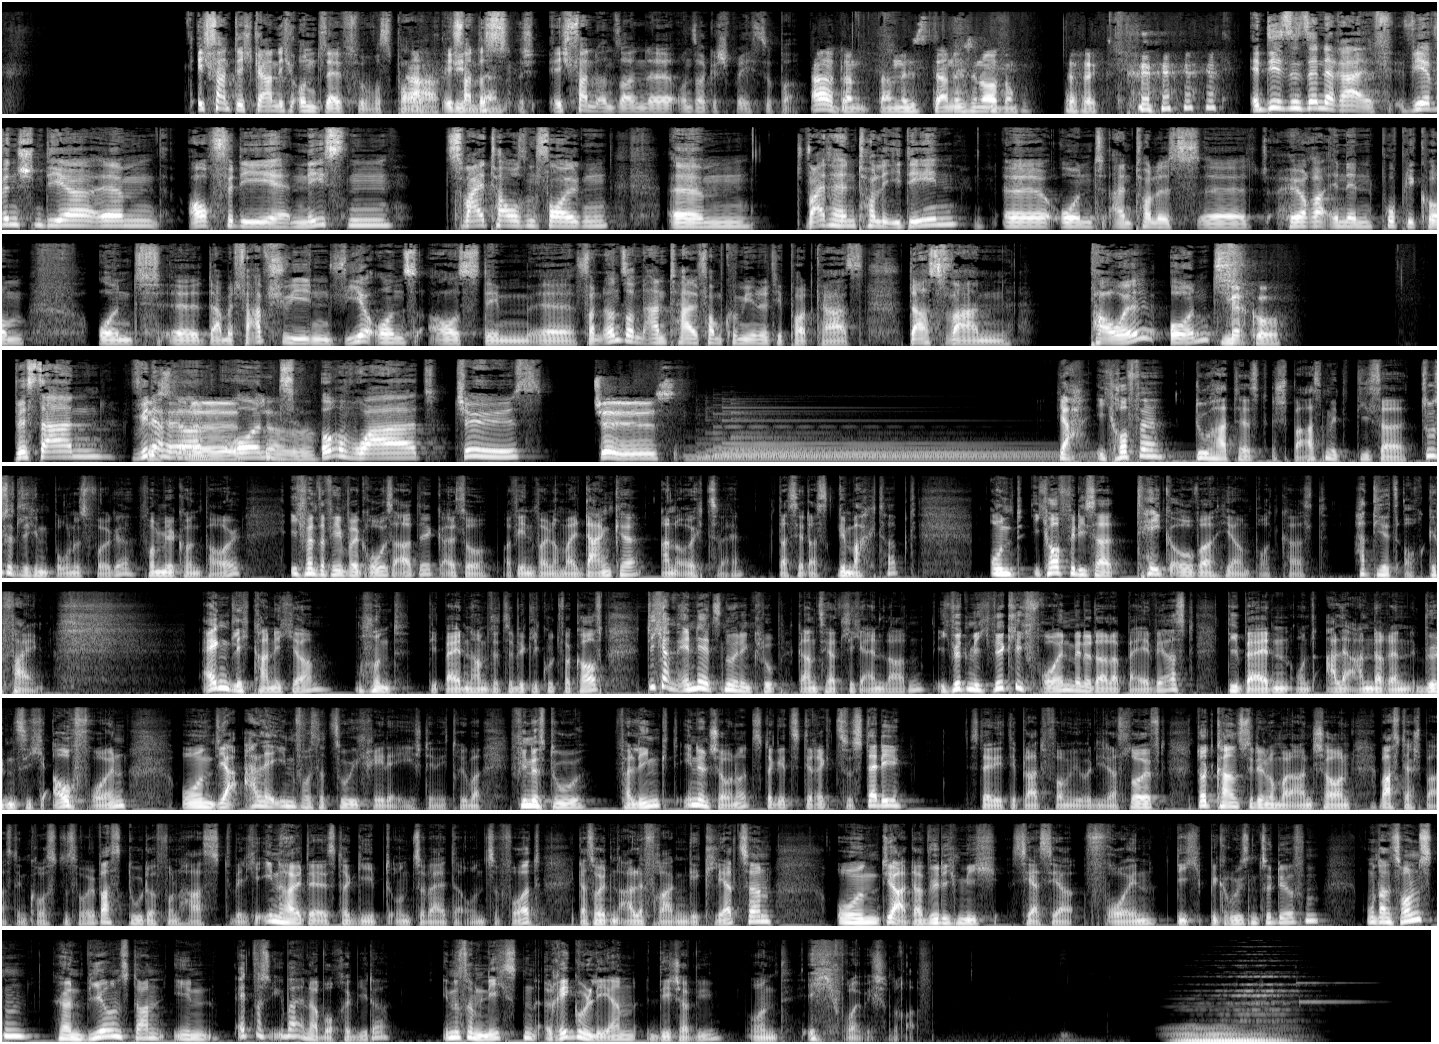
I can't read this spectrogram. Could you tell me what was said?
ich fand dich gar nicht unselbstbewusst, Paul. Ah, ich fand das, ich fand unseren, äh, unser Gespräch super. Ah, dann, dann ist, dann ist in Ordnung. Perfekt. in diesem Sinne, Ralf, wir wünschen dir ähm, auch für die nächsten 2000 Folgen ähm, weiterhin tolle Ideen äh, und ein tolles äh, HörerInnen-Publikum. Und äh, damit verabschieden wir uns aus dem äh, von unserem Anteil vom Community Podcast. Das waren Paul und Mirko. Bis dann, wiederhören dann, und Ciao. au revoir. Tschüss. Tschüss. Ja, ich hoffe, du hattest Spaß mit dieser zusätzlichen Bonusfolge von Mirko und Paul. Ich fand es auf jeden Fall großartig, also auf jeden Fall nochmal Danke an euch zwei, dass ihr das gemacht habt. Und ich hoffe, dieser Takeover hier am Podcast hat dir jetzt auch gefallen. Eigentlich kann ich ja, und die beiden haben es jetzt wirklich gut verkauft, dich am Ende jetzt nur in den Club ganz herzlich einladen. Ich würde mich wirklich freuen, wenn du da dabei wärst. Die beiden und alle anderen würden sich auch freuen. Und ja, alle Infos dazu, ich rede eh ständig drüber, findest du verlinkt in den Show Notes. Da geht's direkt zu Steady. Steady ist die Plattform, über die das läuft. Dort kannst du dir nochmal anschauen, was der Spaß denn kosten soll, was du davon hast, welche Inhalte es da gibt und so weiter und so fort. Da sollten alle Fragen geklärt sein. Und ja, da würde ich mich sehr, sehr freuen, dich begrüßen zu dürfen. Und ansonsten hören wir uns dann in etwas über einer Woche wieder in unserem nächsten regulären Déjà-vu und ich freue mich schon drauf.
